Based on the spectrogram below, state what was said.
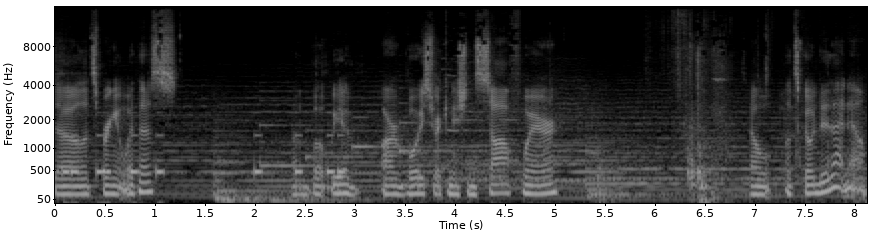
So let's bring it with us. Uh, but we have our voice recognition software. So let's go do that now.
